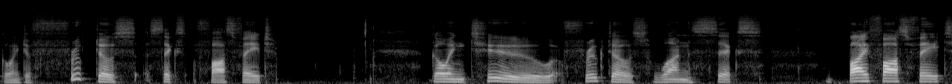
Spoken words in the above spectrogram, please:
going to fructose 6 phosphate, going to fructose 1 6 biphosphate,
